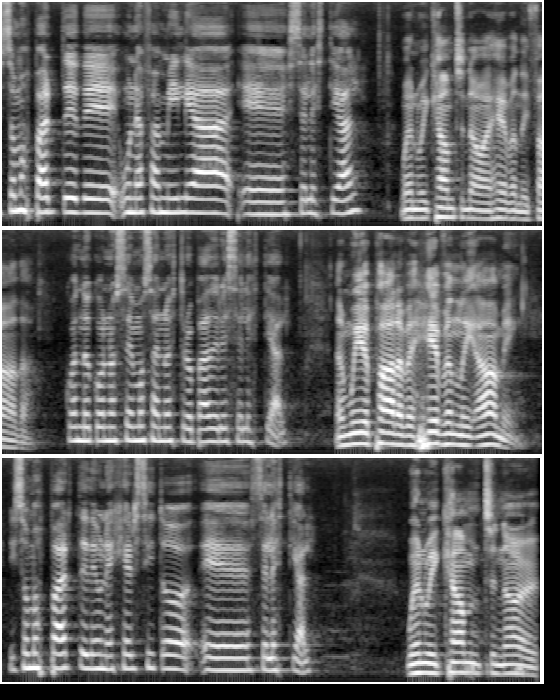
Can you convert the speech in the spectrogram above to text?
Somos parte de una familia eh, celestial when we come to know our heavenly Father. cuando conocemos a nuestro Padre celestial. And we are part of a heavenly army Y somos parte de un ejército eh, celestial. when we come to know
